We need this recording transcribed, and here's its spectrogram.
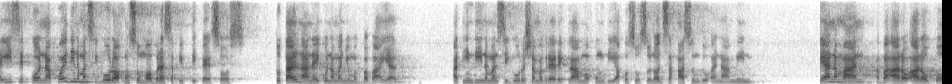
naisip ko na pwede naman siguro akong sumobra sa 50 pesos. Total, nanay ko naman yung magbabayad. At hindi naman siguro siya magrereklamo kung di ako susunod sa kasunduan namin. Kaya naman, aba, araw-araw po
